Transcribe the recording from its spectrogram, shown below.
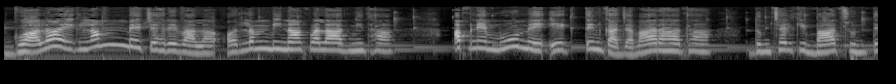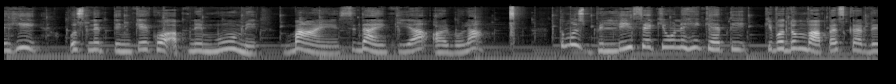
ग्वाला एक लंबे चेहरे वाला और लंबी नाक वाला आदमी था। अपने मुँह में एक तिनका जबा रहा था। दुमछल की बात सुनते ही उसने तिनके को अपने मुँह में बाएँ सिदाएँ किया और बोला, तुम उस बिल्ली से क्यों नहीं कहती कि वो दुम वापस कर दे?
